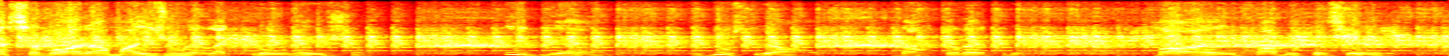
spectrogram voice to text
Começa agora mais um Electro Nation, IBM, Industrial, Dark Electro, by Fábio PC.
